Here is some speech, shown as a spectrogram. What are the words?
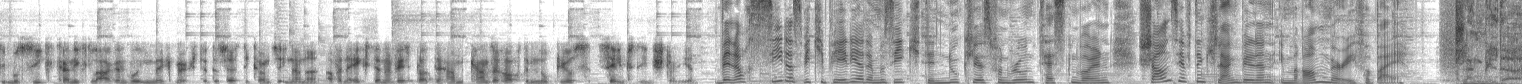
Die Musik kann ich lagern, wo immer ich möchte. Das heißt, ich kann sie in einer, auf einer externen Festplatte haben, kann es auch auf dem Nucleus selbst installieren. Wenn auch Sie das Wikipedia der Musik, den Nucleus von Rune, testen wollen, schauen Sie auf den Klangbildern im Raum Murray vorbei. Klangbilder,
